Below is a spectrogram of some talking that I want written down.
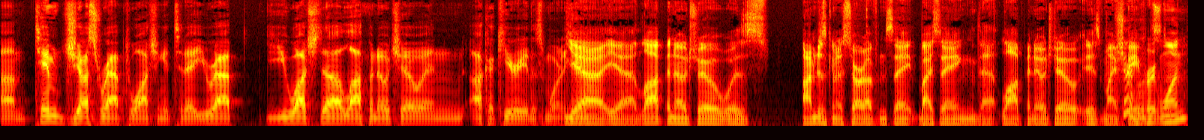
Um, Tim just wrapped watching it today. You wrapped, you watched uh, Lop and Ocho and Akakiri this morning. right? yeah, yeah. Lop and Ocho was. I'm just gonna start off and say by saying that Lop and Ocho is my Sure, favorite one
